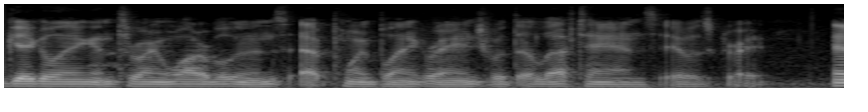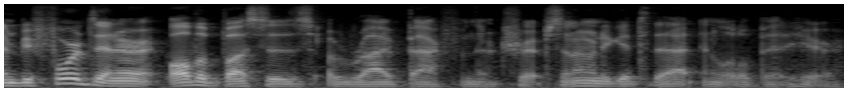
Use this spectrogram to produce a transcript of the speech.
giggling and throwing water balloons at point-blank range with their left hands. It was great. And before dinner, all the buses arrived back from their trips, and I'm going to get to that in a little bit here.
